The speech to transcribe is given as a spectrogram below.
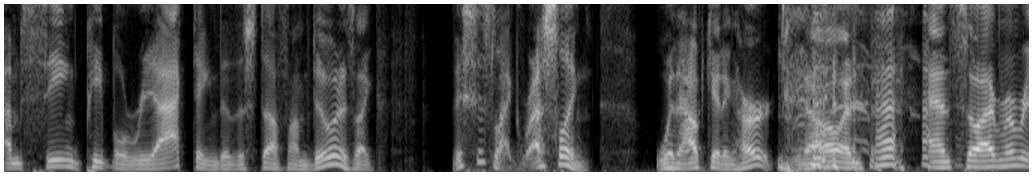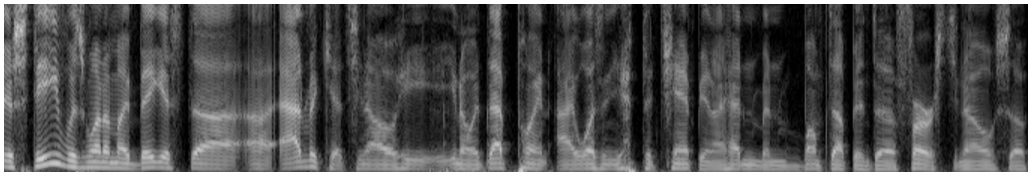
I'm seeing people reacting to the stuff I'm doing. It's like, this is like wrestling without getting hurt, you know. And and so I remember Steve was one of my biggest uh, uh, advocates. You know, he, you know, at that point I wasn't yet the champion. I hadn't been bumped up into first, you know. So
